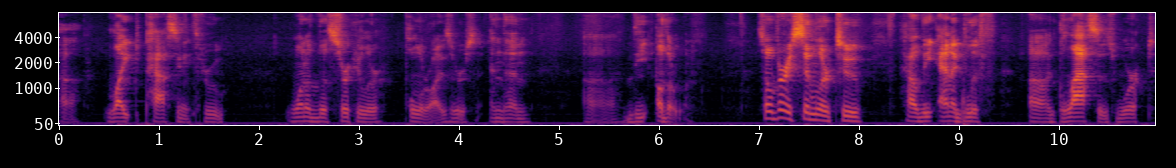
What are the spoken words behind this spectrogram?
uh, light passing through one of the circular polarizers and then uh, the other one. So very similar to how the anaglyph uh, glasses worked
